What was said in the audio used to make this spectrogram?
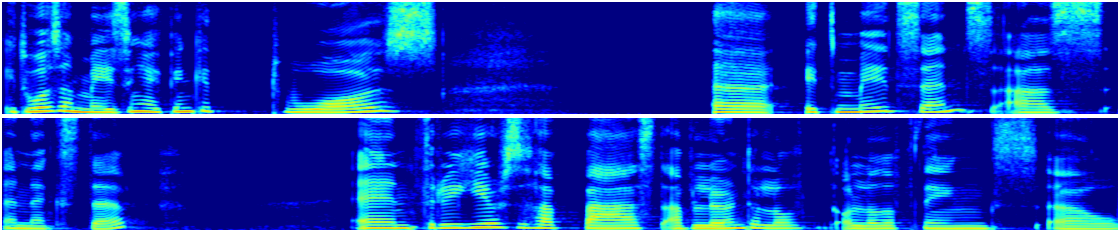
it was amazing. I think it was uh, it made sense as a next step and three years have passed. I've learned a lot, a lot of things. Uh,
